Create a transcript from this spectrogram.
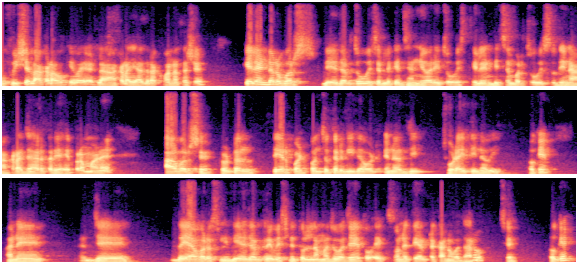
ઓફિશિયલ આંકડાઓ કહેવાય એટલે આંકડા યાદ રાખવાના થશે. કેલેન્ડર વર્ષ બે હજાર ચોવીસ એટલે કે જાન્યુઆરી ચોવીસથી લઈને ડિસેમ્બર ચોવીસ સુધીના આંકડા જાહેર કર્યા એ પ્રમાણે આ વર્ષે ટોટલ તેર પોઈન્ટ પંચોતેર ગીગાવોટ એનર્જી છોડાઈ નવી ઓકે અને જે ગયા વર્ષની બે હજાર ત્રેવીસની તુલનામાં જોવા જઈએ તો એકસો ને તેર ટકાનો વધારો છે. ઓકે?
